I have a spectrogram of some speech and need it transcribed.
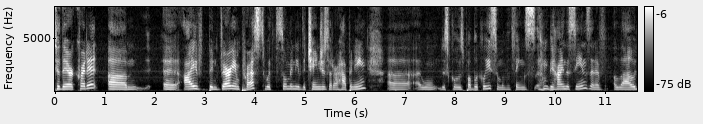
to their credit um, uh, I've been very impressed with so many of the changes that are happening. Uh, I won't disclose publicly some of the things behind the scenes that have allowed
